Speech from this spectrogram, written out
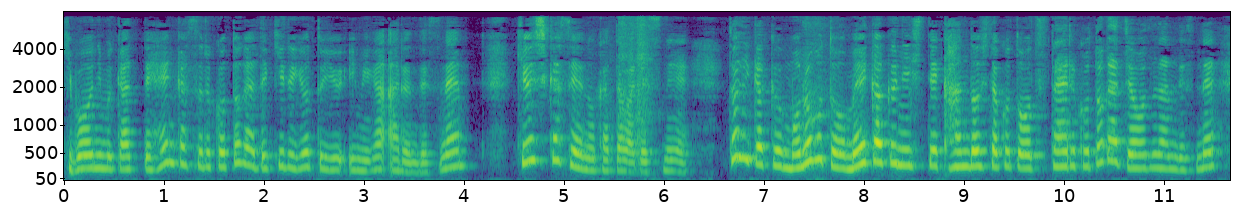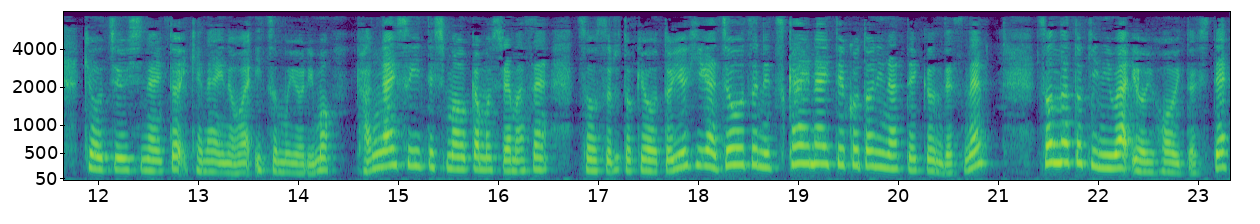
希望に向かって変化することができるよという意味があるんですね。九死火星の方はですね、とにかく物事を明確にして感動したことを伝えることが上手なんですね。今日注意しないといけないのはいつもよりも考えすぎてしまうかもしれません。そうすると今日という日が上手に使えないということになっていくんですね。そんな時には良い方位として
